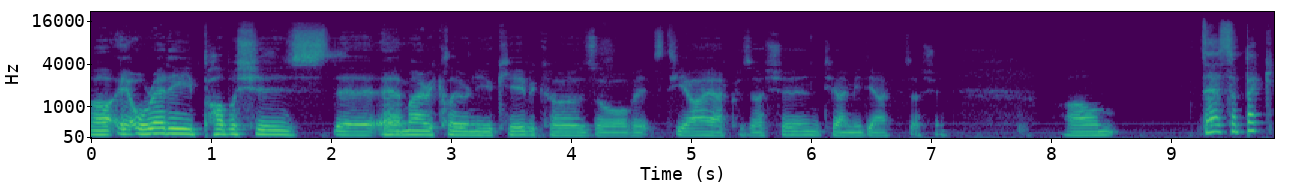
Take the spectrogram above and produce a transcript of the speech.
Uh, it already publishes the uh, Marie Claire in the UK because of its TI acquisition, TI Media acquisition. Um, there's a big.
